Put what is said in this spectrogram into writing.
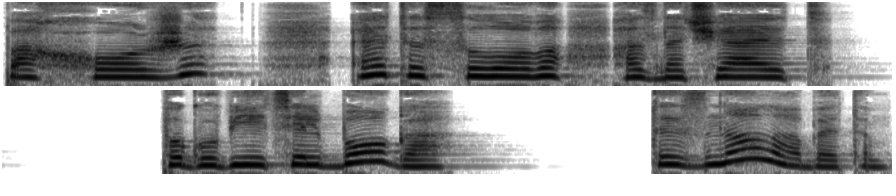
Похоже, это слово означает «погубитель Бога». Ты знала об этом?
